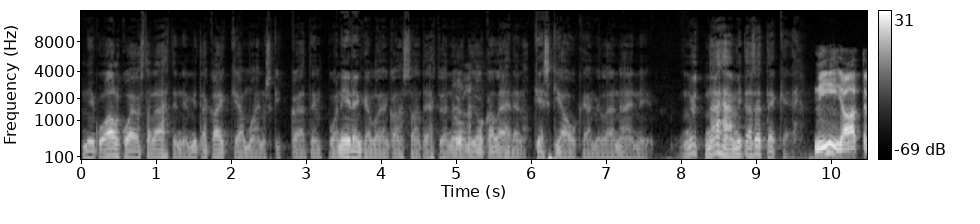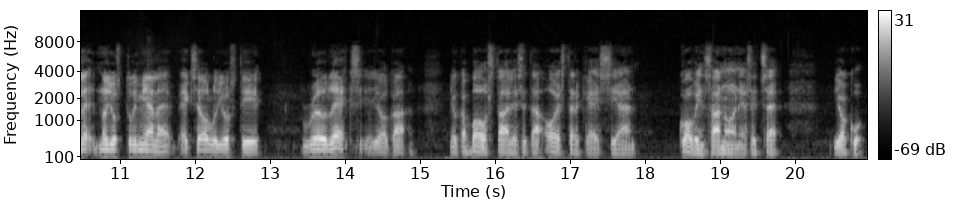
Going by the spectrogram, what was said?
niin kuin alkuajosta lähti, niin mitä kaikkia mainoskikkaa ja temppua niiden kellojen kanssa on tehty, ja ne on ollut joka lehden keskiaukeamilla ja näin, niin nyt nähdään, mitä se tekee. Niin, ja ajattele, no just tuli mieleen, eikö se ollut justi Rolex, joka, joka boostaili sitä oyster kovin sanoin, ja sitten se joku,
